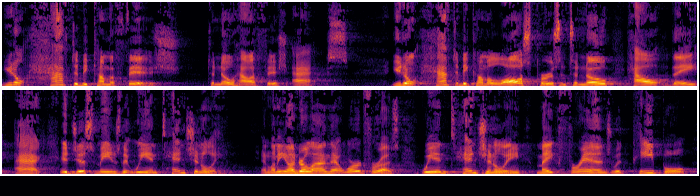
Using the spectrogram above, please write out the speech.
you don't have to become a fish to know how a fish acts. You don't have to become a lost person to know how they act. It just means that we intentionally, and let me underline that word for us, we intentionally make friends with people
